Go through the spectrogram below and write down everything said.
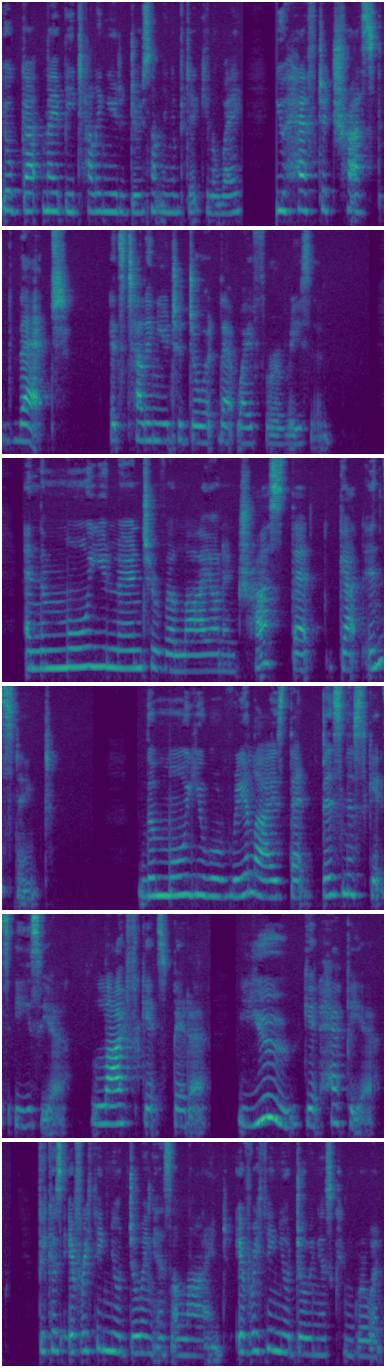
your gut may be telling you to do something in a particular way, you have to trust that it's telling you to do it that way for a reason. And the more you learn to rely on and trust that gut instinct, the more you will realize that business gets easier, life gets better, you get happier because everything you're doing is aligned, everything you're doing is congruent,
